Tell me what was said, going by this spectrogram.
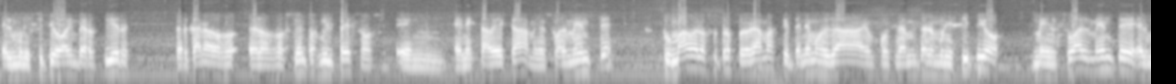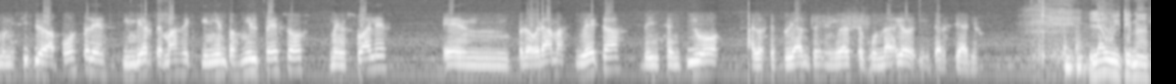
el municipio va a invertir cercano a los 200 mil pesos en, en esta beca mensualmente sumado a los otros programas que tenemos ya en funcionamiento en el municipio, mensualmente el municipio de Apóstoles invierte más de 500 mil pesos mensuales en programas y becas de incentivo a los estudiantes de nivel secundario y terciario. La última,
